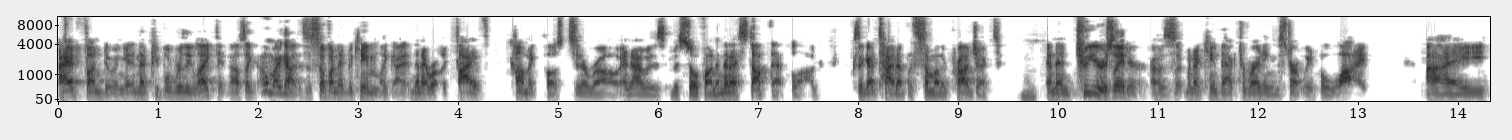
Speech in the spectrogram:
I had fun doing it, and then people really liked it. And I was like, "Oh my god, this is so fun!" It became like, I, then I wrote like five comic posts in a row, and I was it was so fun. And then I stopped that blog because I got tied up with some other project. Mm-hmm. And then two years later, I was when I came back to writing to start Wait But Why, I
